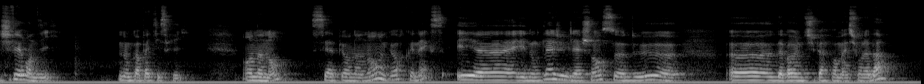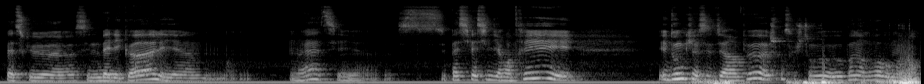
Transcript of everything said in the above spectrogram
chez Ferrandi, donc en pâtisserie, en un an. CAP en un an encore, Connex. Et, et donc là j'ai eu la chance de d'avoir une super formation là-bas parce que euh, c'est une belle école et euh, voilà, c'est euh, pas si facile d'y rentrer. Et, et donc, c'était un peu, euh, je pense que je suis tombée au bon endroit au bon moment.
